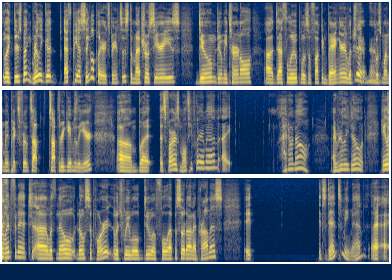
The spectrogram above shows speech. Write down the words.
like there's been really good FPS single player experiences. The Metro series, Doom, Doom Eternal, uh, Deathloop was a fucking banger, which Yeah, was one of my picks for the top top three games of the year. Um, but as far as multiplayer, man, I I don't know. I really don't. Halo Infinite uh, with no no support, which we will do a full episode on, I promise. It it's dead to me, man. I, I,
